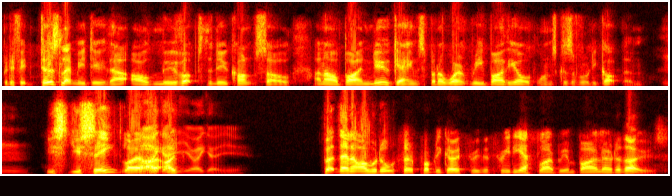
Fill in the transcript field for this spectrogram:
But if it does let me do that, I'll move up to the new console and I'll buy new games, but I won't rebuy the old ones because I've already got them. Mm. You you see, like No, I get I, you. I get you. But then I would also probably go through the 3DS library and buy a load of those.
